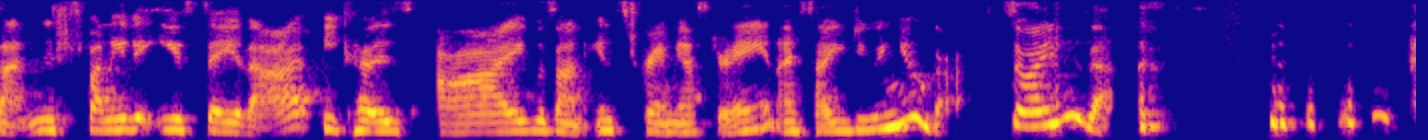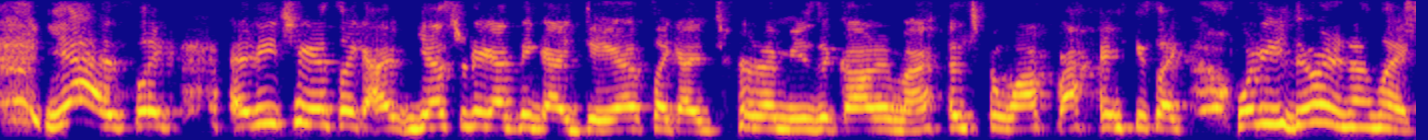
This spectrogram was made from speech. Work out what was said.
And it's funny that you say that because I was on Instagram yesterday and I saw you doing yoga. So I knew that. yes, like any chance, like I, yesterday, I think I danced, like I turned my music on and my husband walked by and he's like, What are you doing? And I'm like,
